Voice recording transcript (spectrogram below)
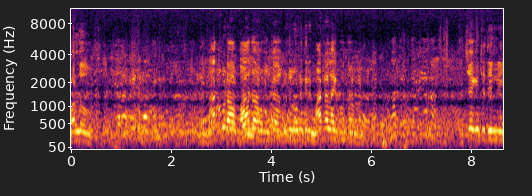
వాళ్ళు నాకు కూడా బాధ ఇంకా గుండెలో ఉండికి మాట్లాడలేకపోతా ఉన్నాను ప్రత్యేకించి దీన్ని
